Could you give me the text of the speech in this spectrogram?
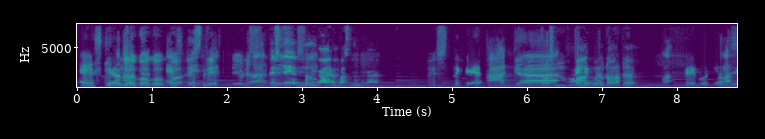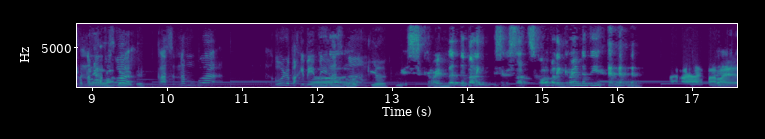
Eh, iya Enggak, gua. gua gua SD, SD. SD udah ada. SD 6 kan? Pas 6 kan? SD. ini kayak Agak. Kelas kayaknya 4 gue udah telat ada. ya kayak gue Kelas enam itu. Kelas 6 gua gua udah pakai baby Oh. kelas 6. Gokil. Wis, keren banget tuh paling saat sekolah paling keren dah tuh ya. parah parah ya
